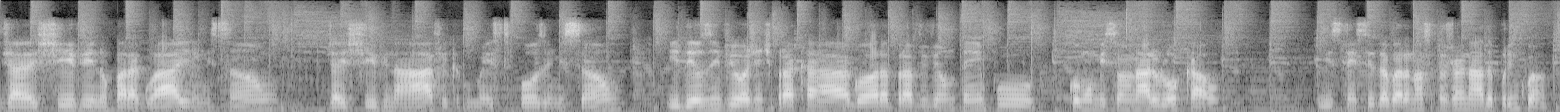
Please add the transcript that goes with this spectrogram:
Já estive no Paraguai em missão, já estive na África com minha esposa em missão e Deus enviou a gente para cá agora para viver um tempo como missionário local. Isso tem sido agora a nossa jornada por enquanto.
